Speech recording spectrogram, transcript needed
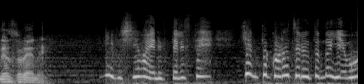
నిజమేనే. ఈ విషయం ఆయనకు తెలిస్తే ఎంత గొడవ జరుగుతుందో ఏమో?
